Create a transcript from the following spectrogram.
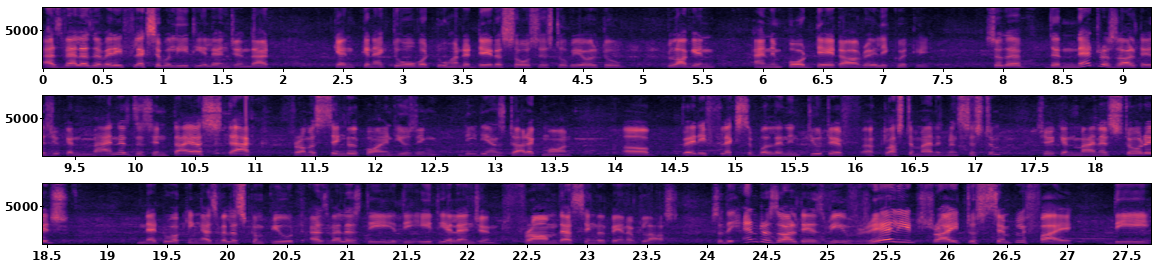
as well as a very flexible ETL engine that can connect to over 200 data sources to be able to plug in and import data really quickly. So the, the net result is you can manage this entire stack from a single point using DDN's DirectMon. A very flexible and intuitive uh, cluster management system. So you can manage storage, networking as well as compute, as well as the, the ETL engine from that single pane of glass. So the end result is we've really tried to simplify the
